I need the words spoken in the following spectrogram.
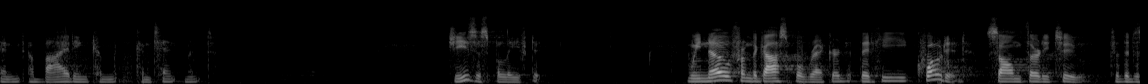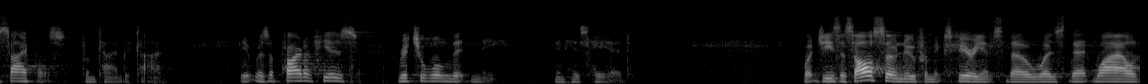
and abiding com- contentment? Jesus believed it. We know from the gospel record that he quoted Psalm 32 to the disciples from time to time. It was a part of his ritual litany in his head. What Jesus also knew from experience, though, was that while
